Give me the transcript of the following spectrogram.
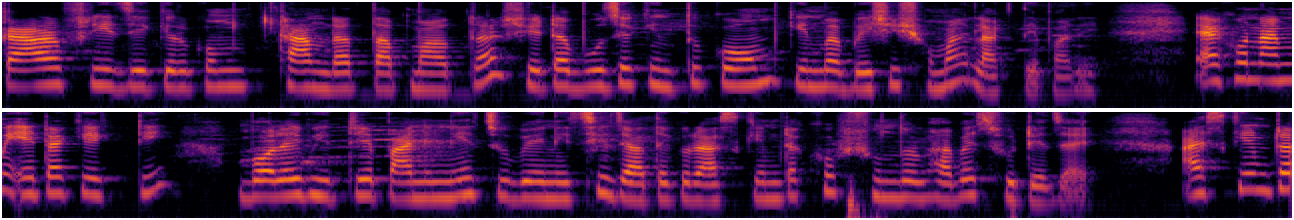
কার ফ্রিজে কীরকম ঠান্ডার তাপমাত্রা সেটা বুঝে কিন্তু কম কিংবা বেশি সময় লাগতে পারে। এখন আমি এটাকে একটি বলের ভিতরে পানি নিয়ে চুবিয়ে নিচ্ছি যাতে করে আইসক্রিমটা খুব সুন্দরভাবে ছুটে যায়। আইসক্রিমটা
